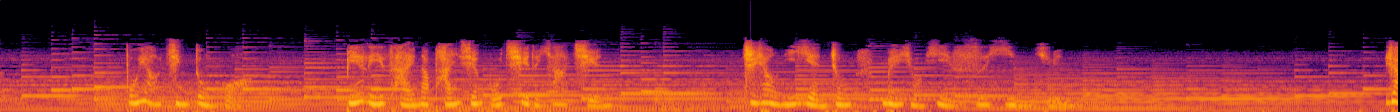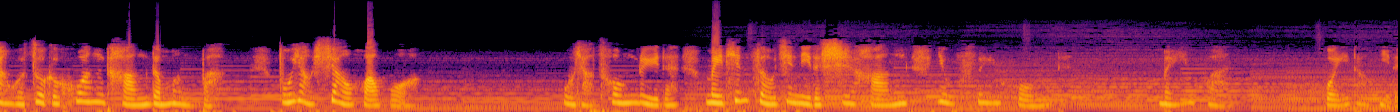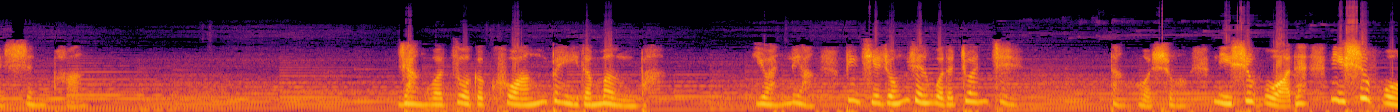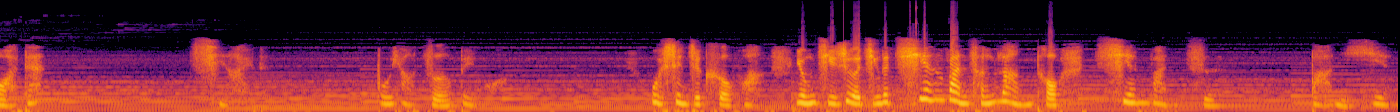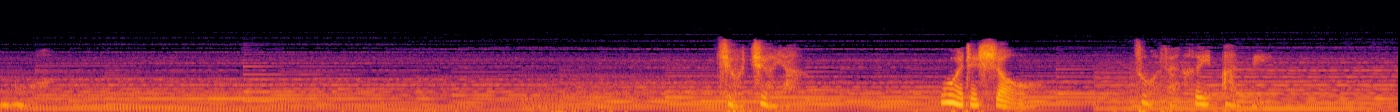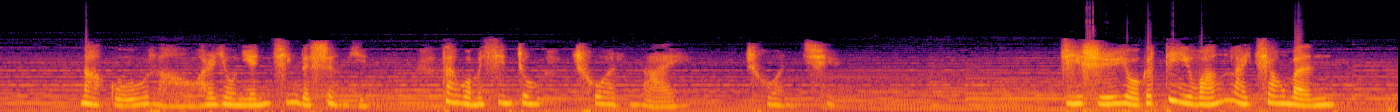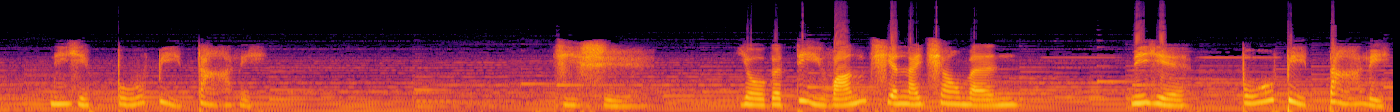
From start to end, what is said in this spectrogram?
不要惊动我，别理睬那盘旋不去的鸭群。只要你眼中没有一丝阴云，让我做个荒唐的梦吧，不要笑话我。我要葱绿的每天走进你的诗行，又绯红的每晚回到你的身旁。让我做个狂悖的梦吧，原谅并且容忍我的专制。当我说你是我的，你是我的，亲爱的，不要责备我。我甚至渴望涌起热情的千万层浪头，千万次把你淹没。就这样，握着手，坐在黑暗里，那古老而又年轻的声音，在我们心中穿来穿去。即使有个帝王来敲门，你也不必搭理；即使……有个帝王前来敲门，你也不必搭理。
